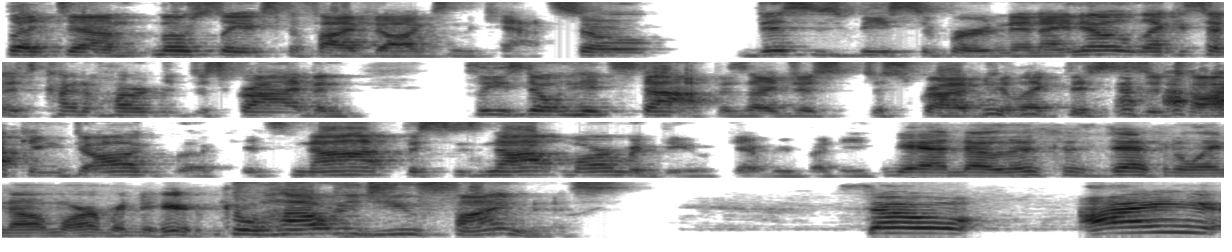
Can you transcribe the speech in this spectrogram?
but um, mostly it's the five dogs and the cat. So this is Beasts of Burden. And I know, like I said, it's kind of hard to describe. And please don't hit stop as I just described you like this is a talking dog book. It's not, this is not Marmaduke, everybody. Yeah, no, this is definitely not Marmaduke. So how did you find this? So I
